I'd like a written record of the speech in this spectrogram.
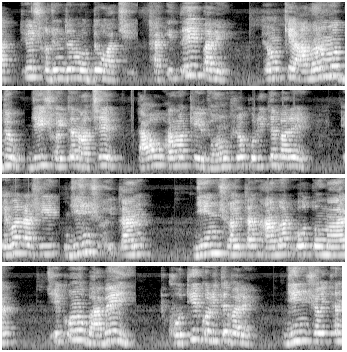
আত্মীয় স্বজনদের মধ্যেও আছে। থাকিতেই পারে। এমনকি আমার মধ্যেও যেই শয়তান আছে, তাও আমাকে ধ্বংস করিতে পারে। এবার আসি, জিন শয়তান। জিন শয়তান আমার ও তোমার যে কোনো ভাবেই ক্ষতি করিতে পারে। জিন শয়তান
